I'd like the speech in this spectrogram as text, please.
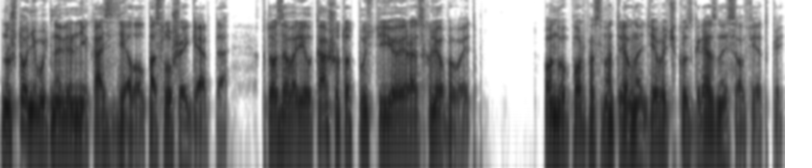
Ну, что-нибудь наверняка сделал. Послушай, Герта, кто заварил кашу, тот пусть ее и расхлебывает. Он в упор посмотрел на девочку с грязной салфеткой.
